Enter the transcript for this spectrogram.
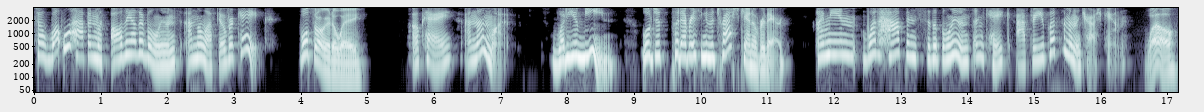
So, what will happen with all the other balloons and the leftover cake? We'll throw it away. Okay, and then what? What do you mean? We'll just put everything in the trash can over there. I mean, what happens to the balloons and cake after you put them in the trash can? Well,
